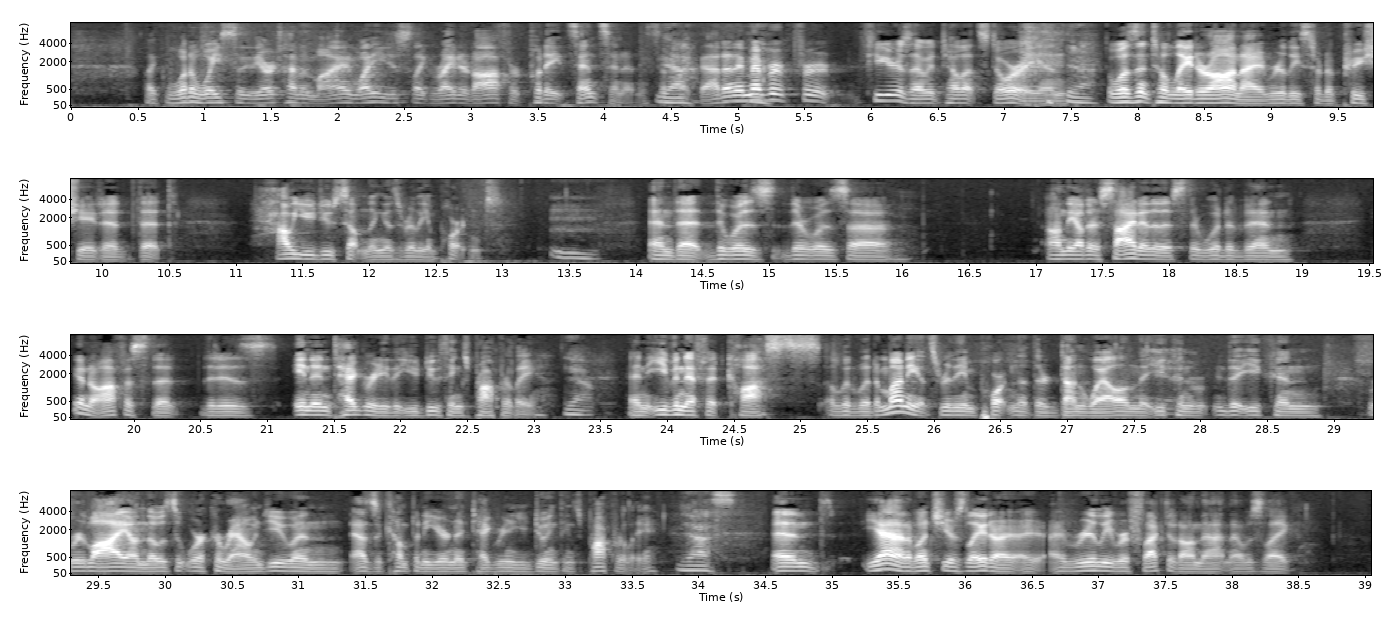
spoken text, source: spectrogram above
like, what a waste of their time and mine. Why don't you just like write it off or put eight cents in it and stuff Yeah. like that? And I remember for a few years I would tell that story, and Yeah. it wasn't until later on I really sort of appreciated that how you do something is really important and that there was there was uh, on the other side of this there would have been you know an office that that is in integrity that you do things properly. Yeah, and even if it costs a little bit of money it's really important that they're done well and that you can that you can rely on those that work around you. And as a company you're in integrity and you're doing things properly. Yes, and yeah, and a bunch of years later, I, I really reflected on that, and I was like,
